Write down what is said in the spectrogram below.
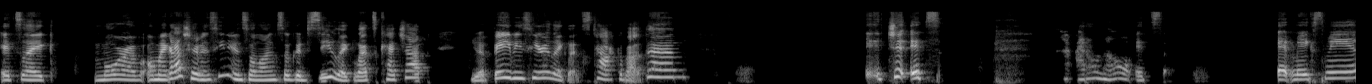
It's like more of, oh my gosh, I haven't seen you in so long. So good to see you. Like, let's catch up. You have babies here. Like, let's talk about them. It, it's, I don't know. It's, it makes me,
